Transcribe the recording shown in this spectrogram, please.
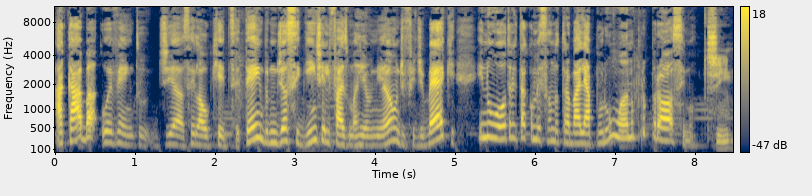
Acaba o evento dia, sei lá o que, de setembro. No dia seguinte ele faz uma reunião de feedback. E no outro ele está começando a trabalhar por um ano para o próximo. Sim,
